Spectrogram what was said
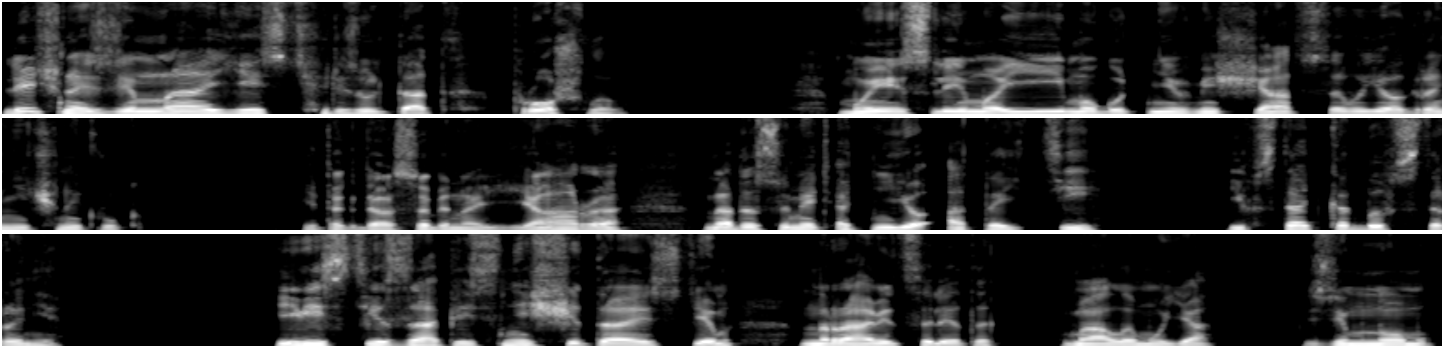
Личность земная есть результат прошлого. Мысли мои могут не вмещаться в ее ограниченный круг. И тогда особенно яро надо суметь от нее отойти и встать как бы в стороне и вести запись, не считаясь тем, нравится ли это малому «я», земному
